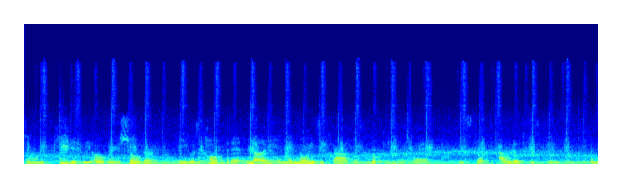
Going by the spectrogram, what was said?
Glancing repeatedly over his shoulder, he was confident none in the noisy crowd was looking his way. He stepped out of his booth and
